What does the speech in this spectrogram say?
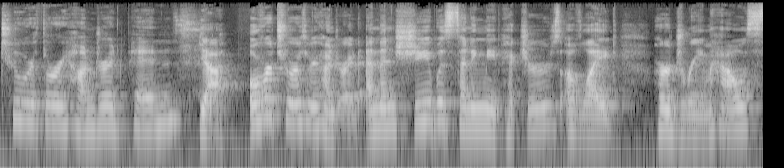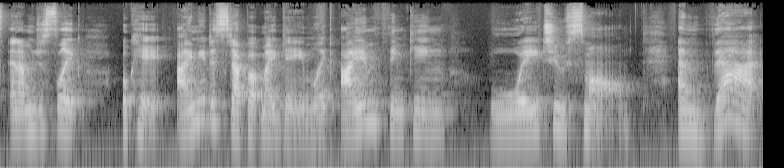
two or three hundred pins. Yeah, over two or three hundred. And then she was sending me pictures of like her dream house. And I'm just like, okay, I need to step up my game. Like, I am thinking way too small. And that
